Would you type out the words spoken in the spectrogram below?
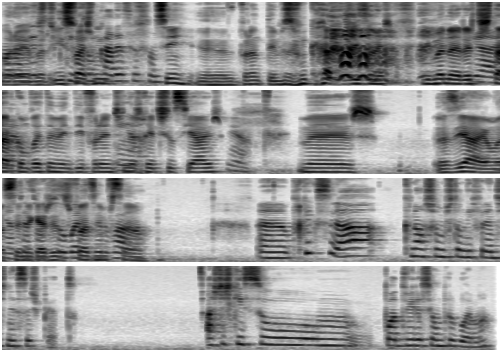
Whatever. Isso faz um bocado esse assunto. Sim, eh, pronto, temos um bocado de visões e maneiras de Yeah, estar yeah. completamente diferentes nas Yeah. redes sociais, mas, mas yeah, é uma cena que às vezes faz impressão. Ah, Porquê que será que nós somos tão diferentes nesse aspecto? Achas que isso pode vir a ser um problema?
